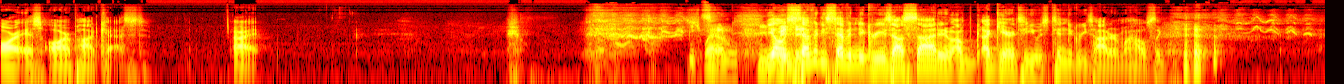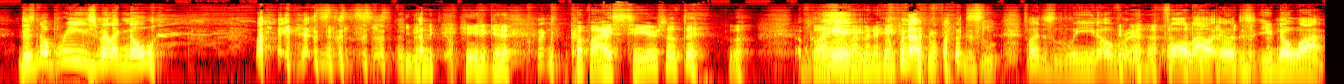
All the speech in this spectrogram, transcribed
RSR podcast. All right. Sound- Yo, it's winded. 77 degrees outside, and I'm, I guarantee you it's 10 degrees hotter in my house. Like, there's no breeze, man. Like, no. like, You need, you need to get a cup of iced tea or something. A glass Man, of lemonade. When I, if, I just, if I just lean over and fall out, just- you know why.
